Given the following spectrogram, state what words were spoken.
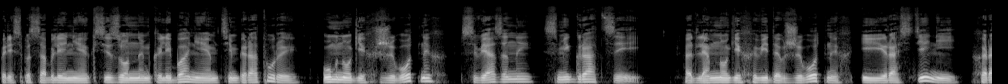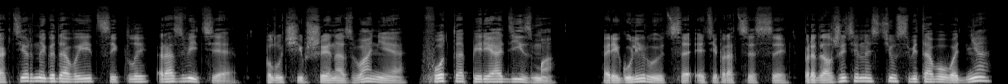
Приспособление к сезонным колебаниям температуры у многих животных связаны с миграцией, а для многих видов животных и растений характерны годовые циклы развития, получившие название фотопериодизма. Регулируются эти процессы продолжительностью светового дня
